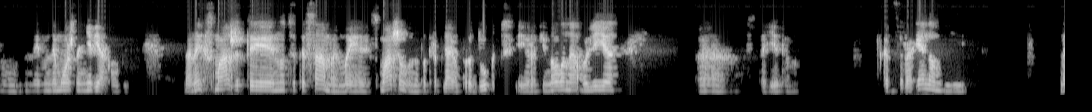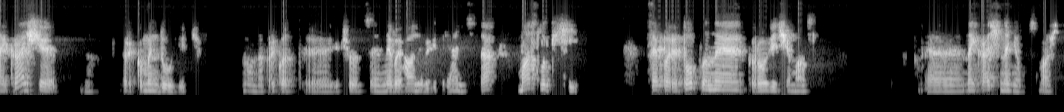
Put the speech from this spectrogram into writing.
ну, не, не можна ні в якому випадку. На них смажити, ну це те саме. Ми смажимо, воно потрапляє в продукт, і рафінована олія е, стає там канцерогеном. І найкраще рекомендують, ну, наприклад, е, якщо це не вегани, вегетаріанці, да, масло кхі. Це перетоплене коров'яче масло. Е, найкраще на ньому смажити.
